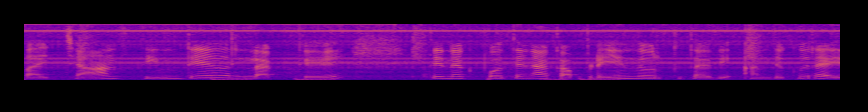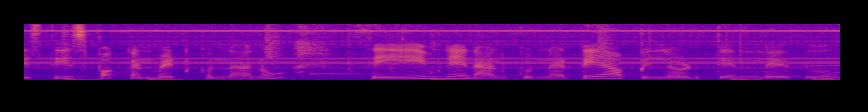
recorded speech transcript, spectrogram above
బై ఛాన్స్ తింటే లక్కే తినకపోతే నాకు అప్పుడు ఏం దొరుకుతుంది? అందుకు రైస్ తీసి పక్కన పెట్టుకున్నాను. సేమ్ నేను అనుకున్నట్టే ఆ పిల్లోడు తినలేదు.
